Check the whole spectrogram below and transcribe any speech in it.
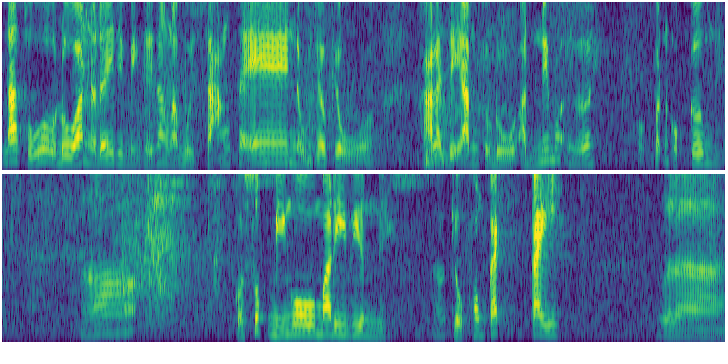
Đa số đồ ăn ở đây thì mình thấy rằng là buổi sáng sẽ nấu theo kiểu khá là dễ ăn kiểu đồ ấn đấy mọi người ơi. Có, vẫn có cơm này đó. có súp bí ngô Maldivian này. Đó, kiểu phong cách cay. Rồi là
